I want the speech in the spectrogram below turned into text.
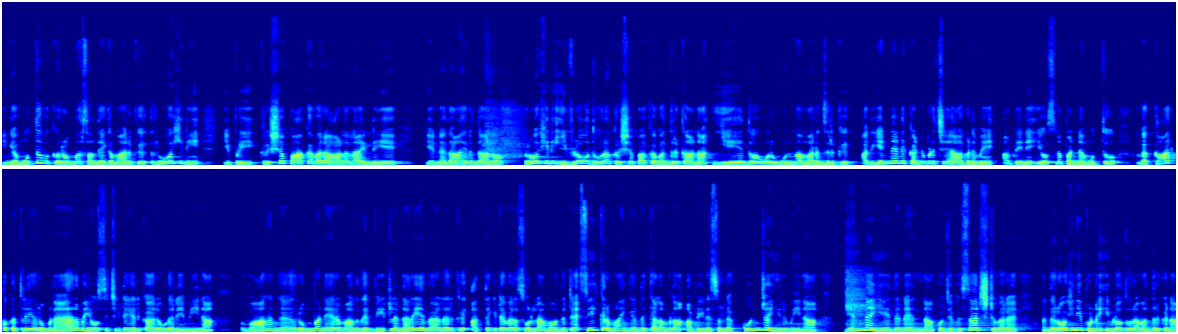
இங்கே முத்துவுக்கு ரொம்ப சந்தேகமாக இருக்குது ரோஹிணி இப்படி கிருஷ பார்க்க வர ஆளெல்லாம் இல்லையே. என்னதான் இருந்தாலும் ரோஹிணி இவ்வளோ தூரம் கிருஷ பார்க்க வந்திருக்கானா? ஏதோ ஒரு உண்மை மறைஞ்சிருக்கு. அது என்னன்னு கண்டுபிடிச்சே ஆகணுமே அப்படின்னு யோசனை பண்ண முத்து அங்கே கார் பக்கத்துலேயே ரொம்ப நேரமாக யோசிச்சுக்கிட்டே இருக்காரு. உடனே மீனா வாங்குங்க ரொம்ப நேரமாகுது. வீட்டில் நிறைய வேலை இருக்குது அத்தைக்கிட்ட வேற சொல்லாமல் வந்துட்டேன். சீக்கிரமாக இங்கேருந்து கிளம்பலாம் அப்படின்னு சொல்ல கொஞ்சம் இருமீனா என்ன ஏதுன்னு நான் கொஞ்சம் விசாரிச்சுட்டு வரேன். அந்த ரோஹிணி பொண்ணு இவ்வளோ தூரம் வந்திருக்குன்னா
